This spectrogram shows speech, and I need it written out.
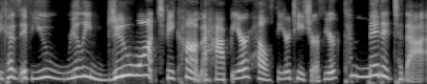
Because if you really do want to become a happier, healthier teacher, if you're committed to that,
